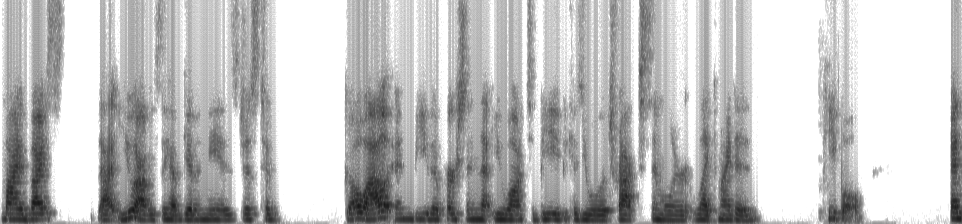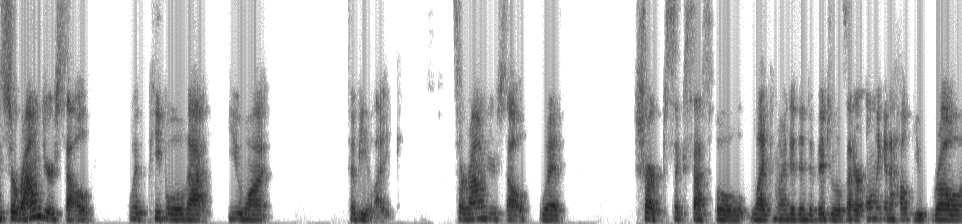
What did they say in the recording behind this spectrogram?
my advice that you obviously have given me is just to go out and be the person that you want to be because you will attract similar like-minded people and surround yourself with people that you want to be like. Surround yourself with sharp, successful, like minded individuals that are only going to help you grow,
